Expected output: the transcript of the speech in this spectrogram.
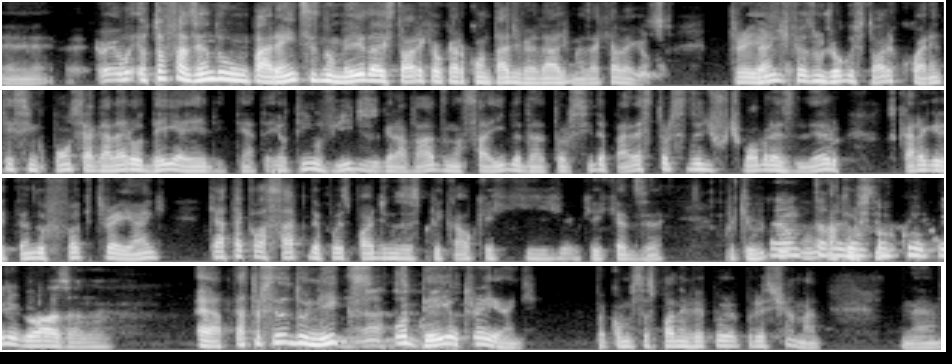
é, eu, eu tô fazendo um parênteses no meio da história que eu quero contar de verdade, mas é que é legal. Trey Young fez um jogo histórico, 45 pontos, e a galera odeia ele. Até, eu tenho vídeos gravados na saída da torcida, parece torcida de futebol brasileiro, os caras gritando fuck Trey Young, que a Tecla SAP depois pode nos explicar o que, que, o que quer dizer. Porque é um, a torcida... um pouco perigosa, né? É, a torcida do Knicks odeia o Trey Young, como vocês podem ver por, por esse chamado. Né?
